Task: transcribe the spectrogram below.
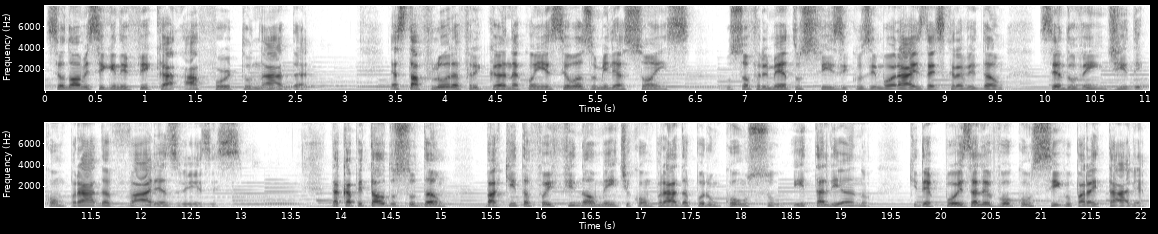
Seu nome significa afortunada. Esta flor africana conheceu as humilhações, os sofrimentos físicos e morais da escravidão, sendo vendida e comprada várias vezes. Na capital do Sudão, Baquita foi finalmente comprada por um cônsul italiano, que depois a levou consigo para a Itália.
